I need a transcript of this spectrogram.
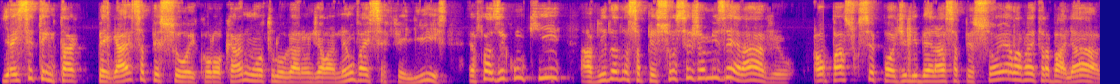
E aí você tentar pegar essa pessoa e colocar num outro lugar onde ela não vai ser feliz, é fazer com que a vida dessa pessoa seja miserável Ao passo que você pode liberar essa pessoa e ela vai trabalhar,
